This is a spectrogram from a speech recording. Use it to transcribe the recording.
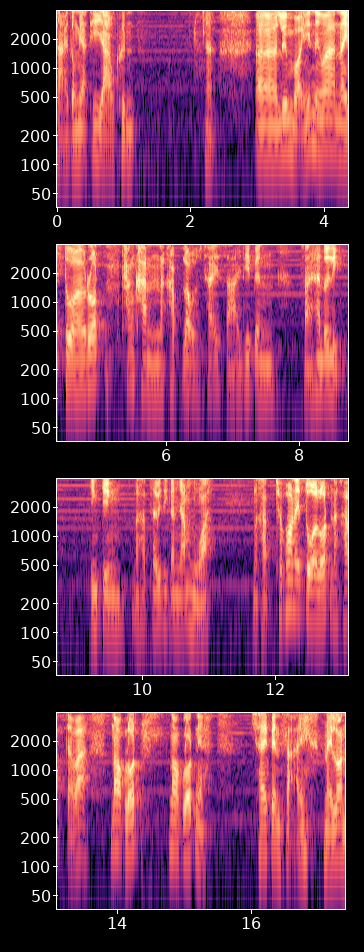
สายตรงเนี้ยที่ยาวขึ้นนะลืมบอกอีกนิดนึงว่าในตัวรถทั้งคันนะครับ เราใช้สายที่เป็นสายไฮดรอลิกจริง ๆ นะครับ ใช้วิธีการย้ำหัวนะครับ เฉพาะในตัวรถนะครับ แต่ว่านอกรถนอกรถเนี่ยใช้เป็นสายไนลอน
